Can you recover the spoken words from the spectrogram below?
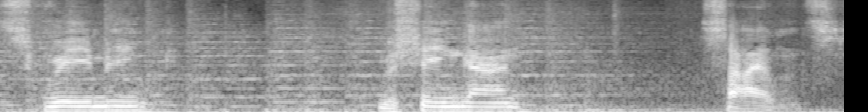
screaming, machine gun, silence.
